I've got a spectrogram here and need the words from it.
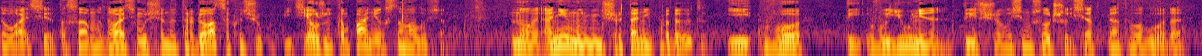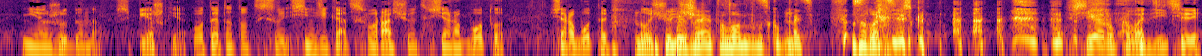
давайте это самое, давайте, мужчины, торговаться хочу купить. Я уже и компанию основал, и все. Но они ему ни черта не продают, и в, ты- в июне 1865 года неожиданно, в спешке, вот этот вот син- синдикат сворачивает все работу, все работы ночью исч- Приезжает в Лондон скупать золотишко. все руководители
